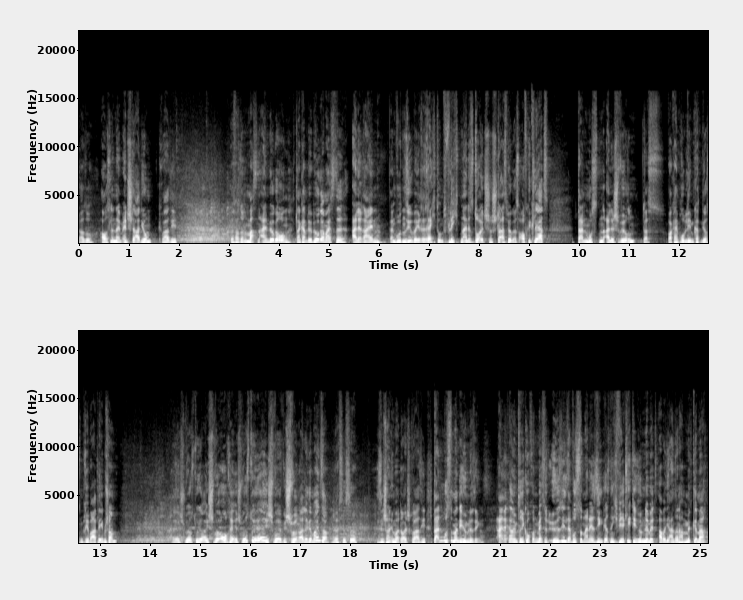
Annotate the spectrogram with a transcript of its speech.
also Ausländer im Endstadium quasi. Das war so eine Masseneinbürgerung. Dann kam der Bürgermeister, alle rein. Dann wurden sie über ihre Rechte und Pflichten eines deutschen Staatsbürgers aufgeklärt. Dann mussten alle schwören. Das war kein Problem, kannten die aus dem Privatleben schon. Hey, schwörst du ja? Ich schwöre auch. Hey, schwörst du? Hey, ich schwöre. Wir schwören alle gemeinsam. Das ist so. Die sind schon immer deutsch quasi. Dann musste man die Hymne singen. Einer kam im Trikot von Mesut Özil. Da wusste man, er singt jetzt nicht wirklich die Hymne mit, aber die anderen haben mitgemacht.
